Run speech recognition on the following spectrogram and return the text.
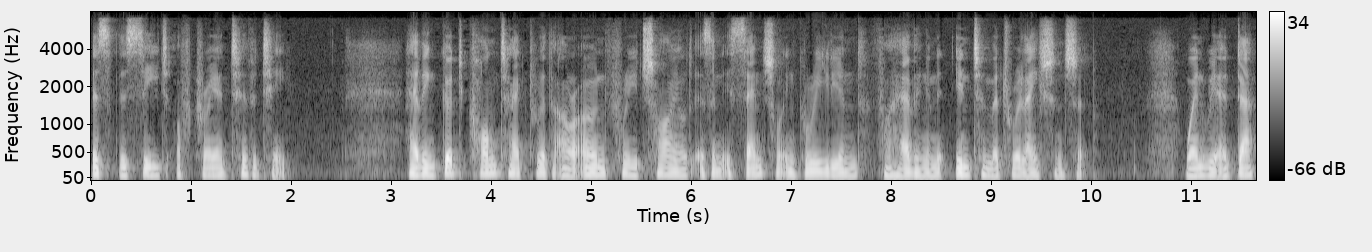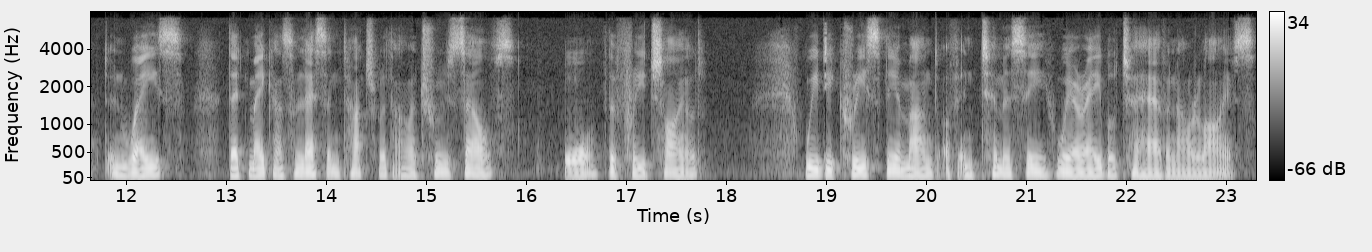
is the seat of creativity. Having good contact with our own free child is an essential ingredient for having an intimate relationship. When we adapt in ways that make us less in touch with our true selves, or the free child, we decrease the amount of intimacy we are able to have in our lives.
